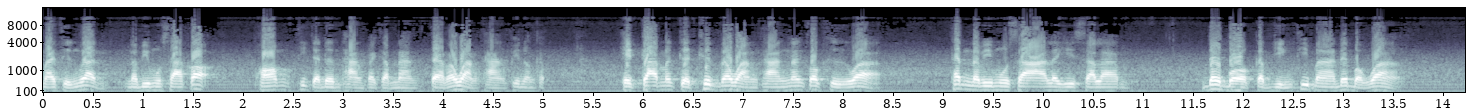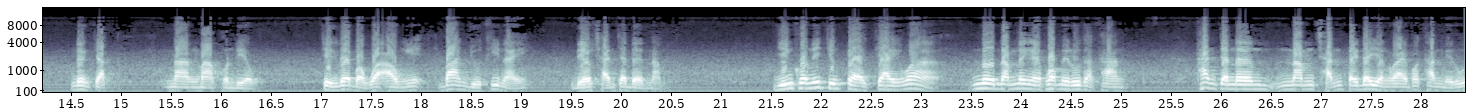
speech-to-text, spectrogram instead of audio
หมายถึงว่านบีมูซาก็พร้อมที่จะเดินทางไปกับนาง แต่ระหว่างทางพี่น้องครับ เหตุการณ์มันเกิดขึ้นระหว่างทางนั่นก็คือว่าท่านนบีมูซาอะลัยฮิสลาม ได้บอกกับหญิงที่มาได้บอกว่า เนื่องจาก นางมาคนเดียว จึงได้บอกว่าเอางี้ บ้านอยู่ที่ไหน เดี๋ยวฉันจะเดินนำหญิงคนนี้จึงแปลกใจว่าเดินนำได้ไง เพราะไม่รู้ทาง ท่านจะเดินนำฉันไปได้อย่างไร เพราะท่านไม่รู้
